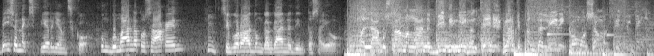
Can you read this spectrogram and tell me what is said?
based on experience ko. Kung gumana to sa akin, hmm, siguradong gagana din to sa'yo. Kung malabo sa mga nagbibinging hante Ngagit ang daliri ko ang siyang magsisilbing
